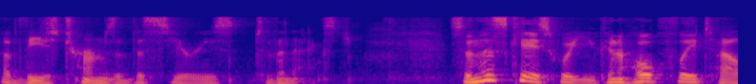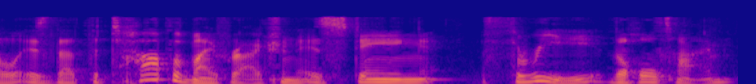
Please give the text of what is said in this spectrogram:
of these terms of the series to the next. So in this case, what you can hopefully tell is that the top of my fraction is staying 3 the whole time,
